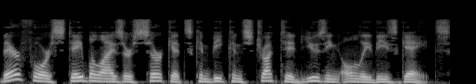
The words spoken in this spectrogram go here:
Therefore stabilizer circuits can be constructed using only these gates.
